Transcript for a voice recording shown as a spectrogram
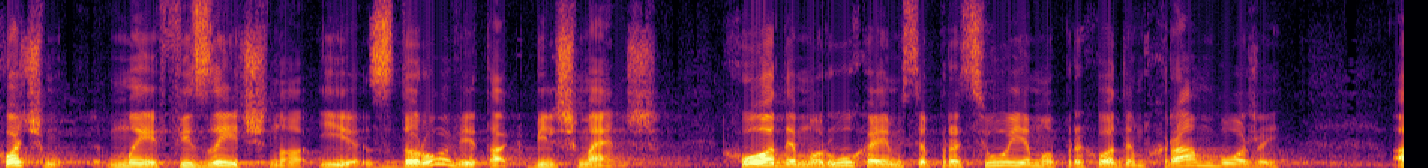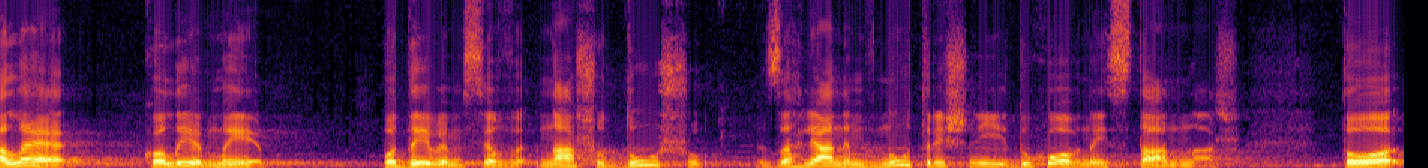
Хоч ми фізично і здорові, так більш-менш, ходимо, рухаємося, працюємо, приходимо в храм Божий. Але коли ми подивимося в нашу душу, заглянемо внутрішній духовний стан наш, то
